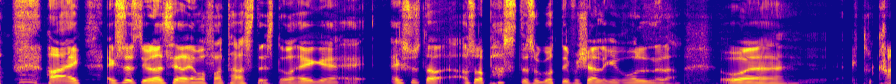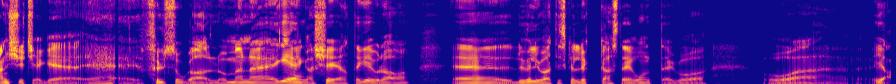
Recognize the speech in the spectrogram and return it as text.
Ja, jeg, jeg syns jo den serien var fantastisk, og jeg, jeg, jeg syns det, altså det passet så godt de forskjellige rollene der. Og eh, jeg tror kanskje ikke jeg er, er fullt så gal, men eh, jeg er engasjert, jeg er jo det. Eh, du vil jo at de skal lykkes, de rundt deg, og, og ja.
